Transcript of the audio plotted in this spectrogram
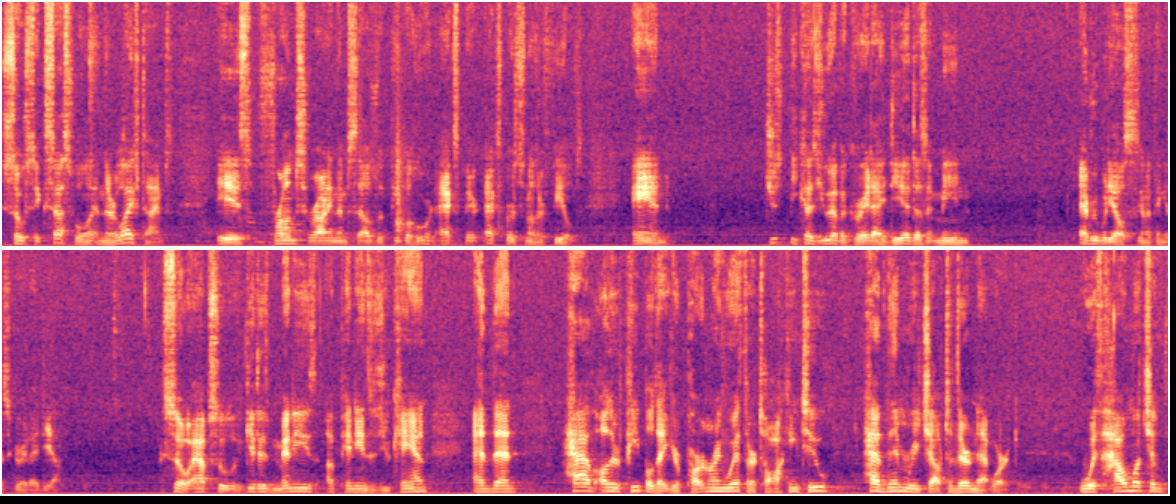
so successful in their lifetimes is from surrounding themselves with people who are expert, experts in other fields. And just because you have a great idea doesn't mean everybody else is going to think it's a great idea. So absolutely, get as many opinions as you can, and then have other people that you're partnering with or talking to, have them reach out to their network. With how much of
